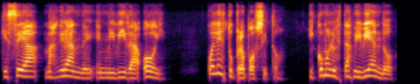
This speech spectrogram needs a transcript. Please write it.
que sea más grande en mi vida hoy? ¿Cuál es tu propósito? ¿Y cómo lo estás viviendo?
